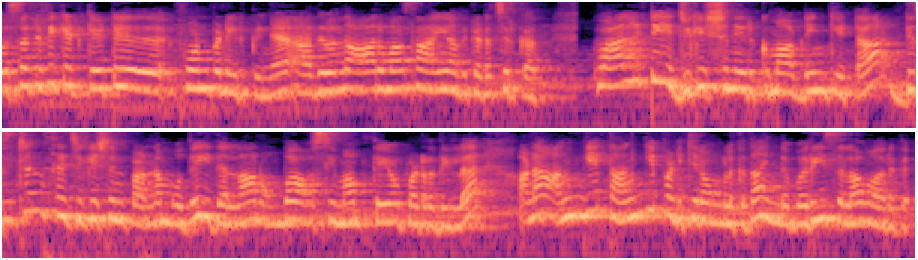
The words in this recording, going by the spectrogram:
ஒரு சர்டிபிகேட் கேட்டு ஃபோன் பண்ணியிருப்பீங்க அது வந்து ஆறு மாசம் ஆகி அது கிடைச்சிருக்காது. குவாலிட்டி எஜுகேஷன் இருக்குமா அப்படின்னு கேட்டா டிஸ்டன்ஸ் எஜுகேஷன் பண்ணும்போது இதெல்லாம் ரொம்ப அவசியமா தேவைப்படுறது இல்ல ஆனா அங்கே தங்கி படிக்கிறவங்களுக்கு தான் இந்த வரிஸ் எல்லாம் வருது.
